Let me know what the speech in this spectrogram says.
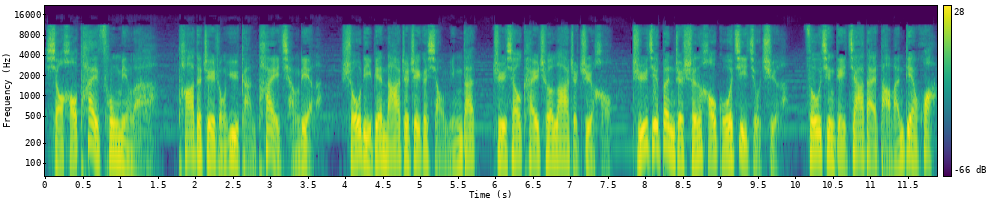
小豪太聪明了啊，他的这种预感太强烈了。手里边拿着这个小名单，志霄开车拉着志豪，直接奔着神豪国际就去了。邹庆给加代打完电话，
